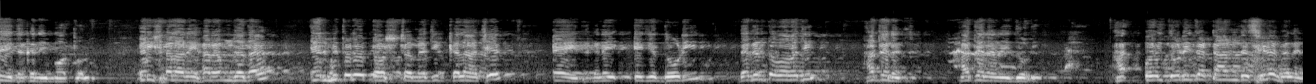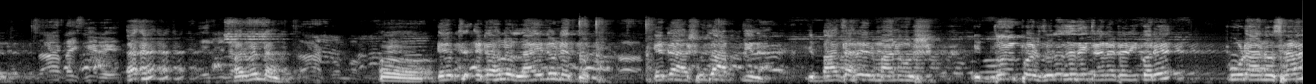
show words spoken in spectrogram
এই দেখেন এই বোতল। এই শালার এই হারামজাদা এর ভিতরে দশটা ম্যাজিক খেলা আছে। এই দেখেন এই এই যে দড়ি দেখেন তো বাবাজি হাতে নেন হাতে নেন এই দড়ি। ওই দড়িটা টান দিয়ে ছিঁড়ে ফেলেন। হ্যাঁ, হ্যাঁ? পারবেন না? ও এট- হলো লাইলনের দড়ি। এটা শুধু আপনি না এই বাজারের মানুষ এই দুই পর জোরে যদি টানাটানি করে পুরানো ছাড়া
